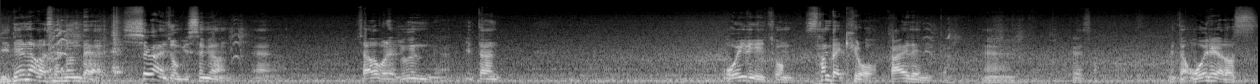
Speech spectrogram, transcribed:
리데나가 샜는데 시간이 좀 있으면 예, 작업을 해주겠는데 일단 오일이 좀 300km 가야 되니까 예, 그래서 일단 오일이라도 스-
